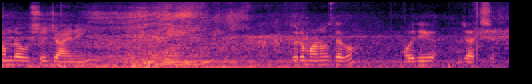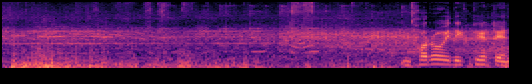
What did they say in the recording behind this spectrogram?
আমরা অবশ্যই যাইনি। দুটো মানুষ দেখো, ওইদিকে যাচ্ছে। ধরো ওই দিক থেকে ট্রেন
